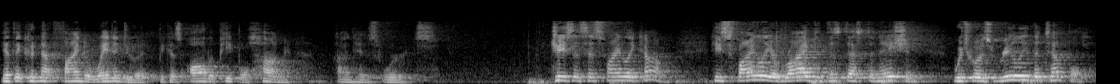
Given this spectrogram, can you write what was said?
Yet they could not find a way to do it because all the people hung on his words. Jesus has finally come. He's finally arrived at this destination, which was really the temple.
